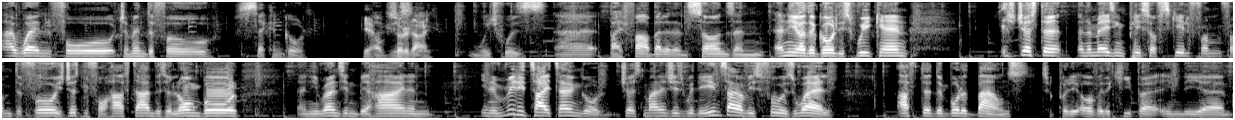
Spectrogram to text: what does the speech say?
I went for Jermaine Defoe second goal. Yeah, obviously, so did I. Which was uh, by far better than Son's and any other goal this weekend. It's just a, an amazing piece of skill from from Defoe. It's just before halftime. There's a long ball, and he runs in behind and in a really tight angle, just manages with the inside of his foot as well. After the ball had bounced, to put it over the keeper in the um,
